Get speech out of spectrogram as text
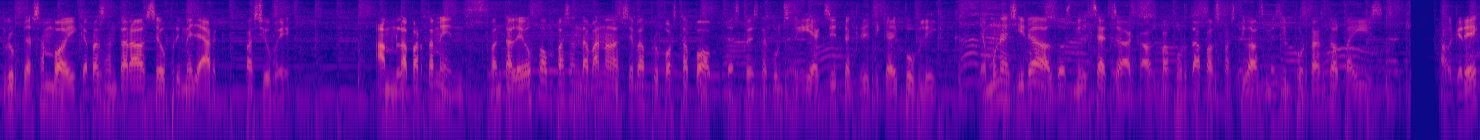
grup de Sant Boi que presentarà el seu primer llarg, Passió B. Amb l'apartament, Pantaleó fa un pas endavant a la seva proposta pop després d'aconseguir èxit de crítica i públic i amb una gira al 2016 que els va portar pels festivals més importants del país. el Grec,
